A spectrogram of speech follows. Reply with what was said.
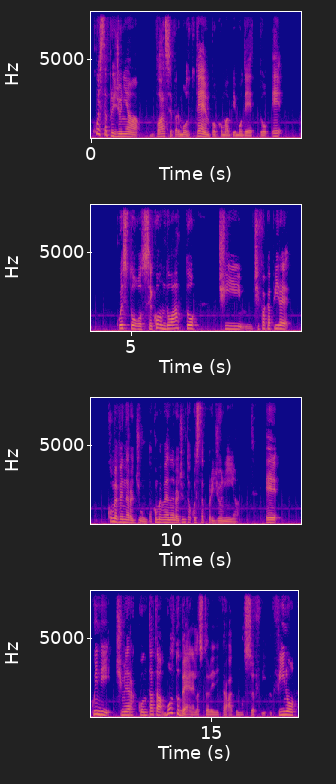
Questa prigionia valse per molto tempo, come abbiamo detto, e questo secondo atto ci, ci fa capire come venne raggiunta, come venne raggiunta questa prigionia e quindi ci viene raccontata molto bene la storia di Kragnos, fi- fino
